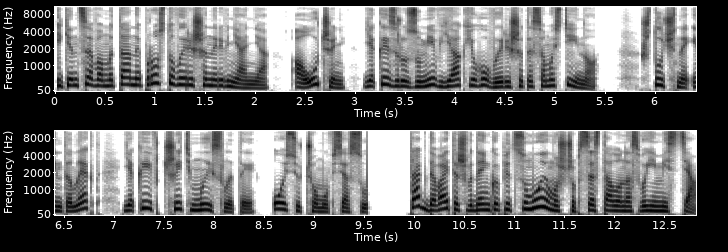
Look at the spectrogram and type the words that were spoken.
І кінцева мета не просто вирішене рівняння, а учень, який зрозумів, як його вирішити самостійно. Штучний інтелект, який вчить мислити. Ось у чому вся суть. Так, давайте швиденько підсумуємо, щоб все стало на свої місця.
